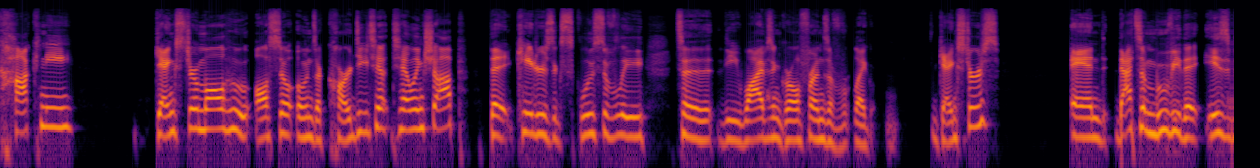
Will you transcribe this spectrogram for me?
Cockney gangster moll who also owns a car detailing shop that caters exclusively to the wives and girlfriends of like gangsters and that's a movie that is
